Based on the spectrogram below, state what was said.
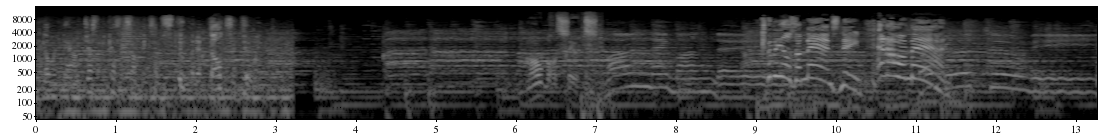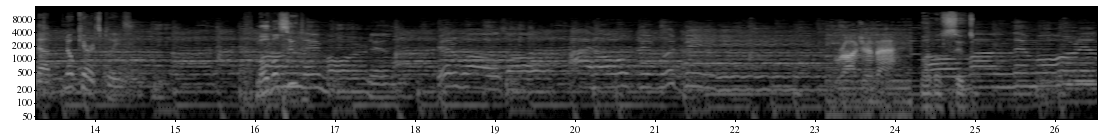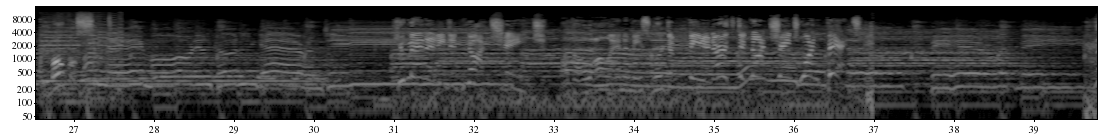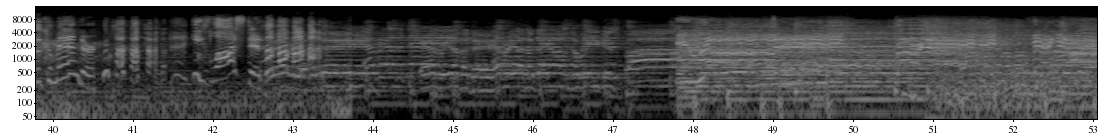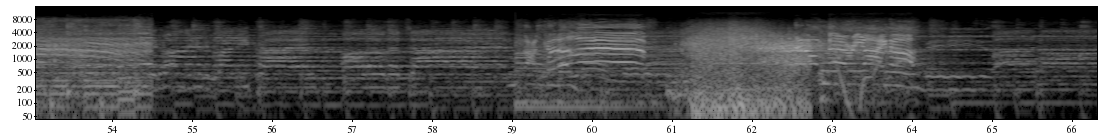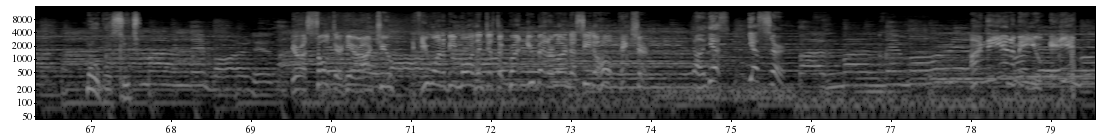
not going down just because of something some stupid adults are doing. Mobile suits. Monday, Monday, Camille's a man's name, and I'm a man! to. Uh, no carrots, please. Mobile suit? Monday morning, it was all I hoped it would be. Roger that. Mobile suit. Monday morning, Mobile suit. Change. Although all enemies were defeated, Earth did not change one bit! Be here with me. The commander! He's lost it! Every other day, every other day, every other day of the week is fine. Suits. You're a soldier here, aren't you? If you want to be more than just a grunt, you better learn to see the whole picture. Uh, yes, yes, sir. by Monday morning, I'm the enemy, you idiot!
